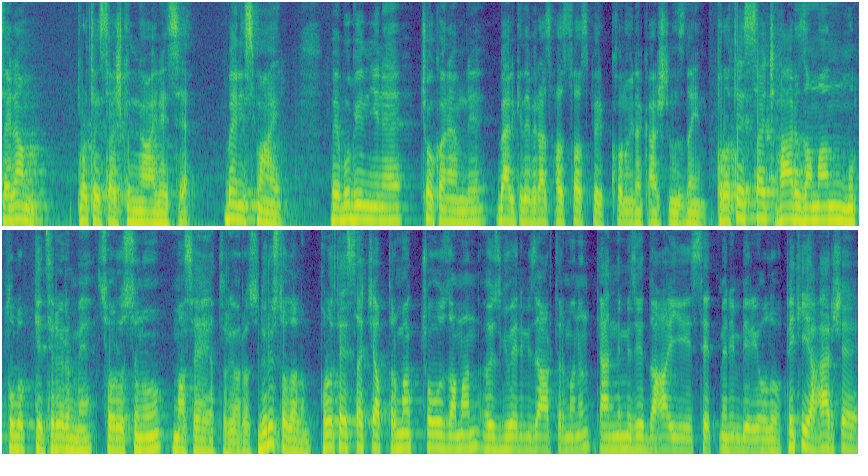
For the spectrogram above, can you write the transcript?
Selam Protest Aşk Günlüğü ailesi. Ben İsmail ve bugün yine çok önemli, belki de biraz hassas bir konuyla karşınızdayım. Protest saç her zaman mutluluk getirir mi sorusunu masaya yatırıyoruz. Dürüst olalım. Protest saç yaptırmak çoğu zaman özgüvenimizi artırmanın, kendimizi daha iyi hissetmenin bir yolu. Peki ya her şey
